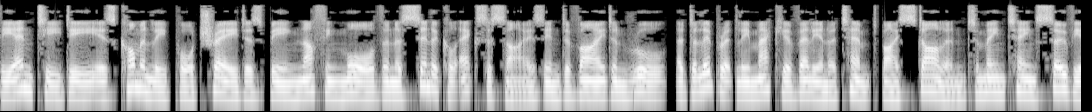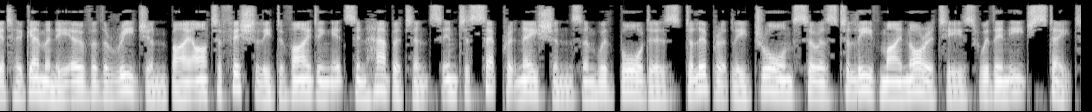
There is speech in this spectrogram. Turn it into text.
The NTD is commonly portrayed as being nothing more than a cynical exercise in divide and rule, a deliberately Machiavellian attempt by Stalin to maintain Soviet hegemony over the region by artificially dividing its inhabitants into separate nations and with borders deliberately drawn so as to leave minorities within each state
